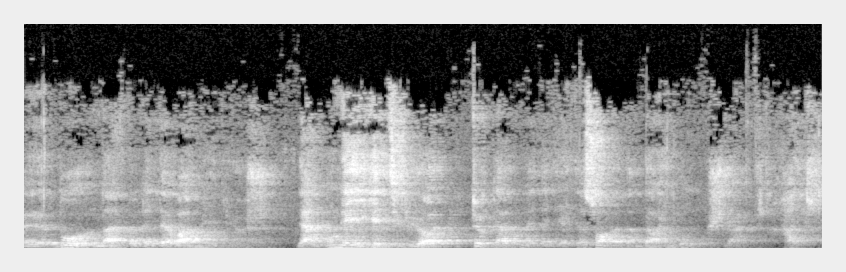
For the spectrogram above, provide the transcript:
e, bunlar böyle devam ediyor. Yani bu neyi getiriyor? Türkler bu medeniyete sonradan dahil olmuşlardır. Hayır.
